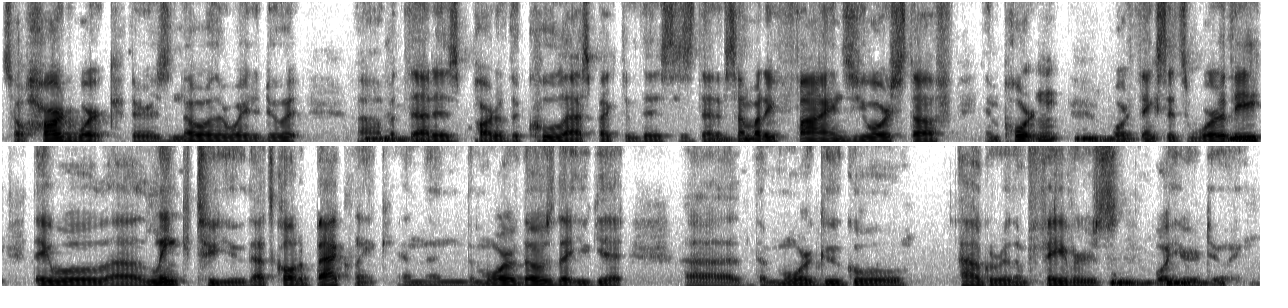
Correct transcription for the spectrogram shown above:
So hard work. There is no other way to do it. Uh, but that is part of the cool aspect of this is that if somebody finds your stuff important or thinks it's worthy, they will uh, link to you. That's called a backlink. And then the more of those that you get, uh, the more Google algorithm favors what you're doing.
